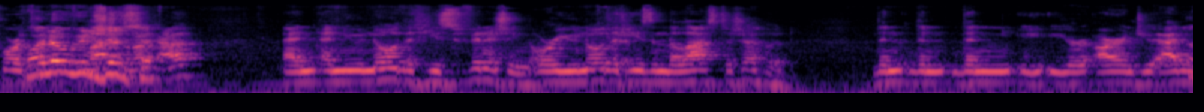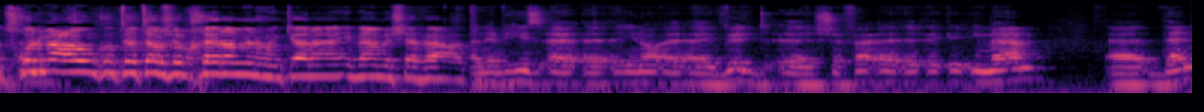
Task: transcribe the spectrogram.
fourth ولو في last الجلسة. rak'ah and and you know that he's finishing or you know that he's in the last tashahhud then then then you- you're aren't you adding ادخل something? معه إن كنت ترجو الخير منه إن كان إمام الشفاعة and if he's a, a you know a, a good uh, shafa, uh, uh, imam uh, then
